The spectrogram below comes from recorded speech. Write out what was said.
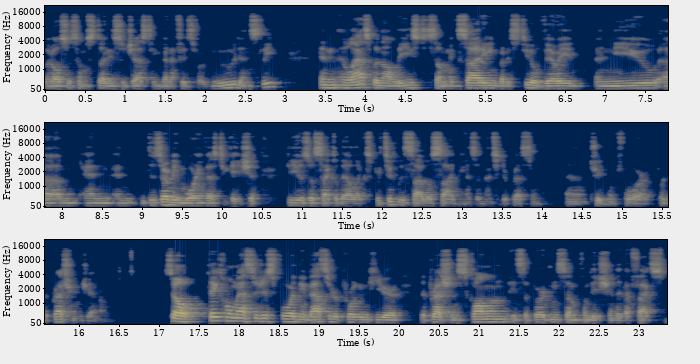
but also some studies suggesting benefits for mood and sleep. And, and last but not least, some exciting but still very uh, new um, and, and deserving more investigation, the use of psychedelics, particularly psilocybin as an antidepressant uh, treatment for, for depression in general. So take-home messages for the ambassador program here. Depression is common. It's a burdensome condition that affects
